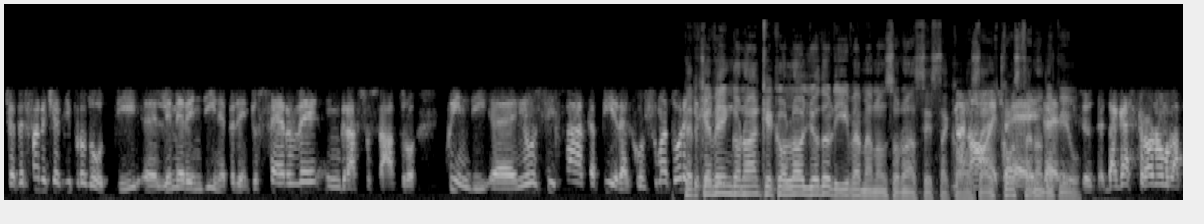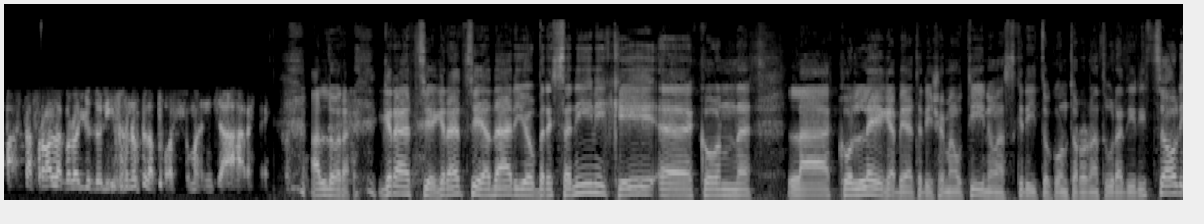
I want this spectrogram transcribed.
cioè per fare certi prodotti, eh, le merendine per esempio, serve un grasso saturo, quindi eh, non si fa capire al consumatore perché vengono anche con l'olio d'oliva ma non sono la stessa cosa no, e cioè, costano cioè, di più. Da gastronomo la pasta frolla con l'olio d'oliva non la posso mangiare. Allora, grazie, grazie a Dario Bressanini che eh, con la collega Beatrice Mautino ha scritto contro natura di Rizzoli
